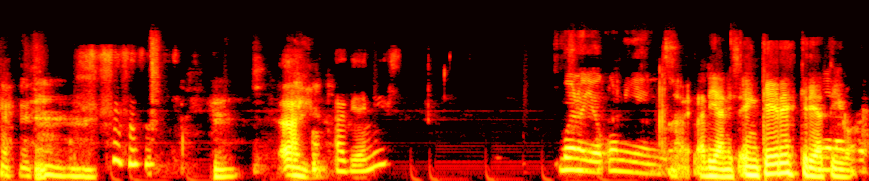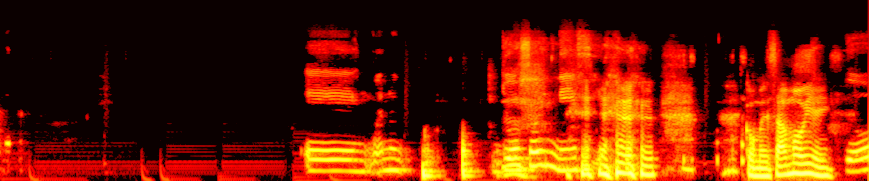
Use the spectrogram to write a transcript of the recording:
Ay. ¿Adianis? Bueno, yo comienzo. A ver, Adianis, ¿en qué eres creativa? Eh, bueno, yo soy necia. Comenzamos bien. Yo,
